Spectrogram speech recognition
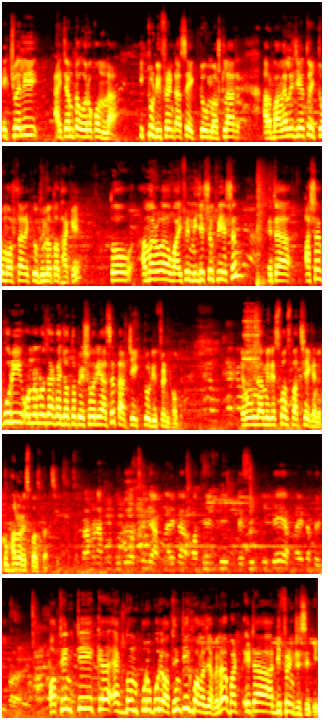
অ্যাকচুয়ালি আইটেমটা ওরকম না। একটু ডিফারেন্ট আছে, একটু মশলার, আর বাঙালি যেহেতু একটু মশলার একটু ভিন্নতা থাকে। তো আমার ওয়াইফের নিজস্ব ক্রিয়েশন এটা আশা করি অন্যান্য জায়গায় যত পেশোয়ারি আছে, তার চেয়ে একটু ডিফারেন্ট হবে। এবং আমি রেসপন্স পাচ্ছি এখানে খুব ভালো রেসপন্স পাচ্ছি। মানে এটা অথেন্টিক এটা অথেন্টিক একদম পুরোপুরি অথেন্টিক বলা যাবে না বাট এটা ডিফারেন্ট রেসিপি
